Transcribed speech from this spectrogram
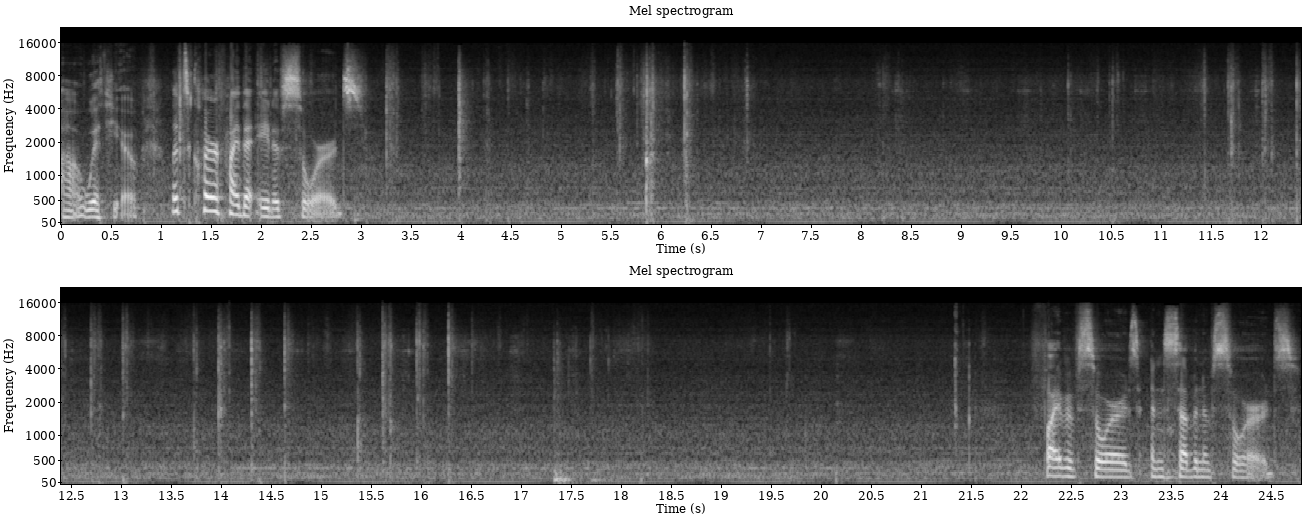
uh, with you. Let's clarify that Eight of Swords. Five of Swords and Seven of Swords.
